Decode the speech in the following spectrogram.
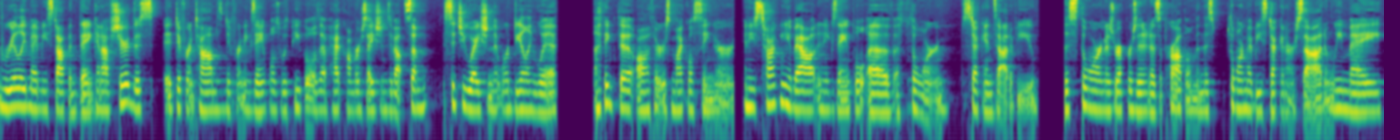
really made me stop and think. And I've shared this at different times, different examples with people as I've had conversations about some situation that we're dealing with. I think the author is Michael Singer, and he's talking about an example of a thorn stuck inside of you. This thorn is represented as a problem, and this thorn may be stuck in our side, and we may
